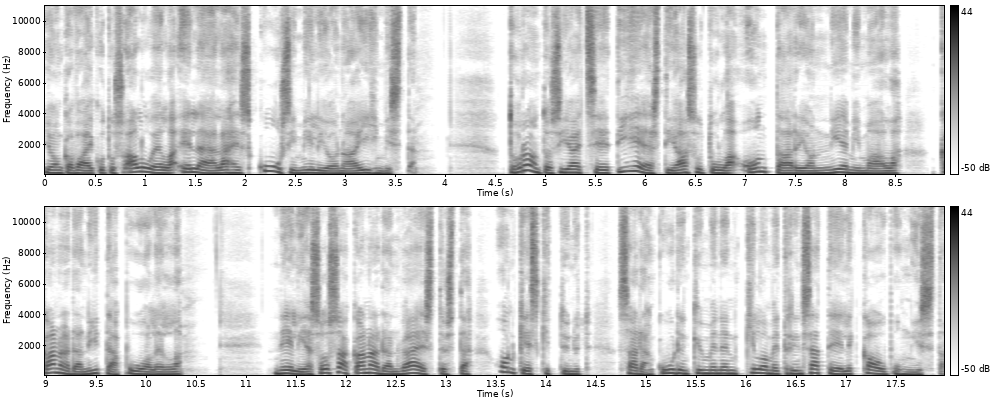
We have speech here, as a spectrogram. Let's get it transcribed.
jonka vaikutusalueella elää lähes 6 miljoonaa ihmistä. Toronto sijaitsee tiheästi asutulla Ontarion niemimaalla Kanadan itäpuolella. Neljäsosa Kanadan väestöstä on keskittynyt 160 kilometrin säteelle kaupungista.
